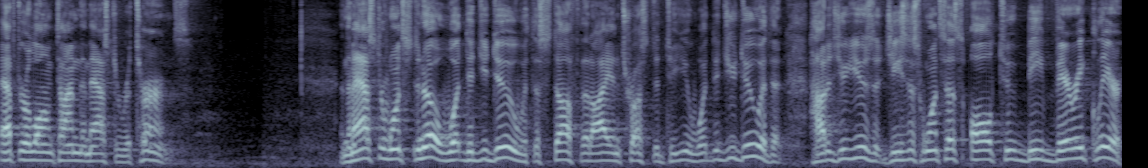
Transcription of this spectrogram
after a long time, the master returns. And the master wants to know, what did you do with the stuff that I entrusted to you? What did you do with it? How did you use it? Jesus wants us all to be very clear.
